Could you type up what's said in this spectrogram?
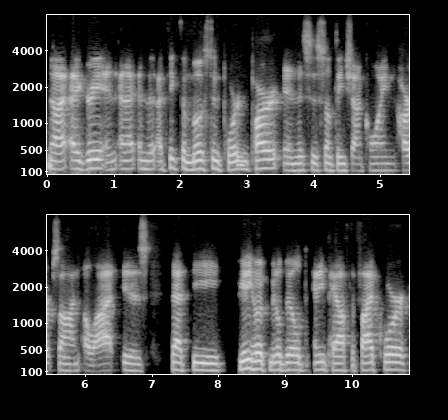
No, I, I agree, and and I, and the, I think the most important part, and this is something Shawn Coyne harps on a lot, is that the beginning hook, middle build, ending payoff, the five core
